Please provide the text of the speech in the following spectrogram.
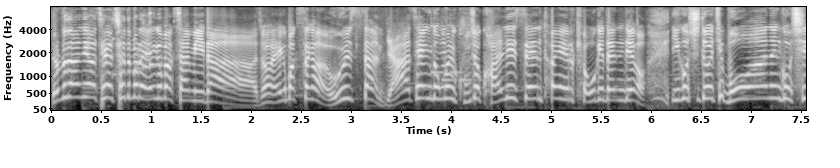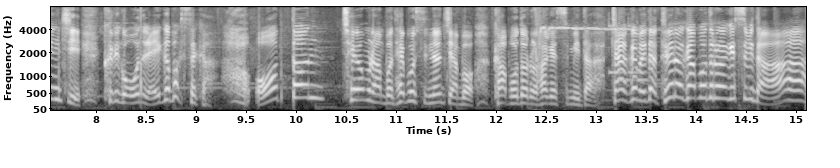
여러분 안녕하세요. 채드바의 에그 박사입니다. 저 에그 박사가 울산 야생동물 구조관리센터에 이렇게 오게 됐는데요. 이곳이 도대체 뭐 하는 곳인지 그리고 오늘 에그 박사가 어떤 체험을 한번 해볼 수 있는지 한번 가보도록 하겠습니다. 자, 그럼 일단 들어가 보도록 하겠습니다.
